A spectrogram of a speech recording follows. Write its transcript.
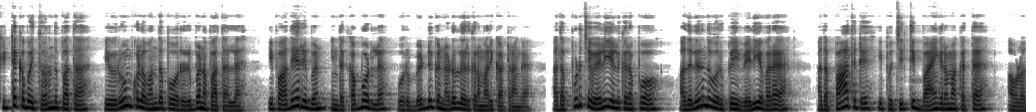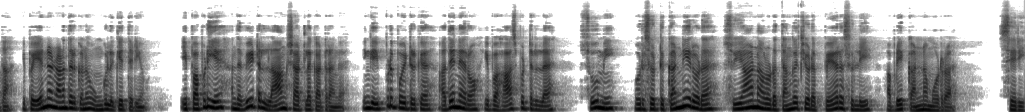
கிட்டக்க போய் திறந்து பார்த்தா இவ ரூம்குள்ளே வந்தப்போ ஒரு ரிப்பனை பார்த்தால இப்போ அதே ரிப்பன் இந்த கப்போர்டில் ஒரு பெட்டுக்கு நடுவில் இருக்கிற மாதிரி காட்டுறாங்க. அதை பிடிச்சி வெளியே இழுக்கிறப்போ அதிலிருந்து ஒரு பேய் வெளியே வர அதை பார்த்துட்டு இப்போ சித்தி பயங்கரமாக கத்த அவ்வளோதான் இப்போ என்ன நடந்திருக்குன்னு உங்களுக்கே தெரியும். இப்போ அப்படியே அந்த வீட்டை லாங் ஷாட்டில் காட்டுறாங்க. இங்கே இப்படி போயிட்டுருக்க. அதே நேரம் இப்போ ஹாஸ்பிட்டலில் சூமி ஒரு சொட்டு கண்ணீரோட சுயான அவளோட தங்கச்சியோட பேரை சொல்லி அப்படியே கண்ணை மூடுறா. சரி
